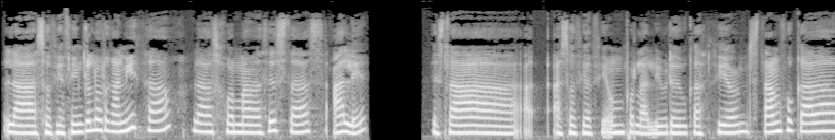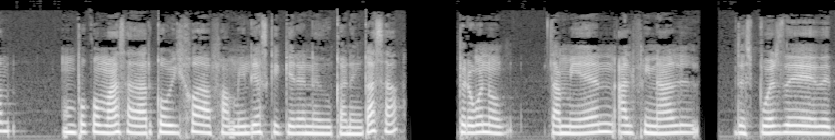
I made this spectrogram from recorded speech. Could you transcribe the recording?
La asociación que lo organiza, las jornadas estas, ALE, esta Asociación por la Libre Educación, está enfocada un poco más a dar cobijo a familias que quieren educar en casa. Pero bueno, también al final, después de,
